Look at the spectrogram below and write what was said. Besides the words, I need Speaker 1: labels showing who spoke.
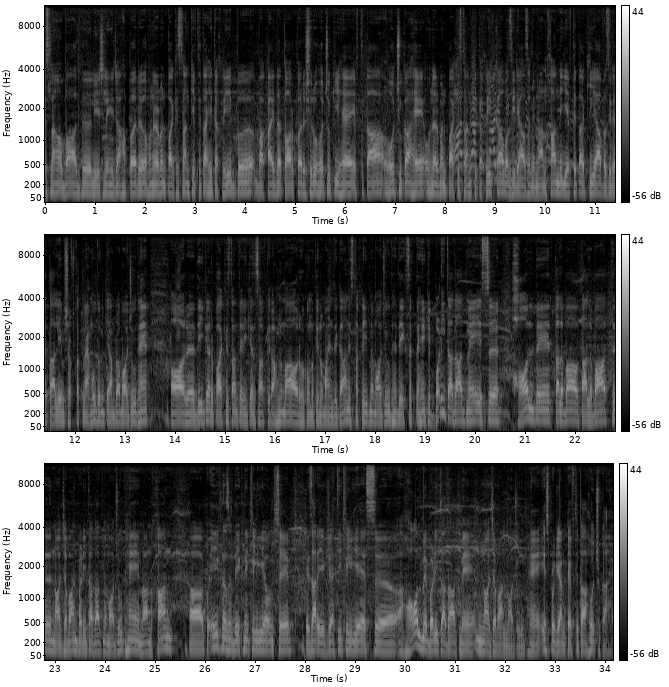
Speaker 1: اسلام آباد لیے چلیں گے، جہاں پر ہنرمند پاکستان کی افتتاحی تقریب باقاعدہ طور پر شروع ہو چکی ہے، افتتاح ہو چکا ہے ہنرمند پاکستان کی تقریب کا۔ وزیر اعظم عمران خان نے یہ افتتاح کیا۔ وزیر تعلیم شفقت محمود، ان کے ہمراہ موجود ہیں۔ اور دیگر پاکستان تحریک انصاف کے رہنما اور حکومتی نمائندگان اس تقریب میں موجود ہیں۔ دیکھ سکتے ہیں کہ بڑی تعداد میں اس ہال میں طلبہ و طالبات، نوجوان بڑی تعداد میں موجود ہیں۔ عمران خان کو ایک نظر دیکھنے کے لیے، ان سے اظہار یکجہتی کے لیے اس ہال میں بڑی تعداد میں نوجوان موجود ہیں۔ اس پروگرام کا افتتاح ہو چکا ہے۔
